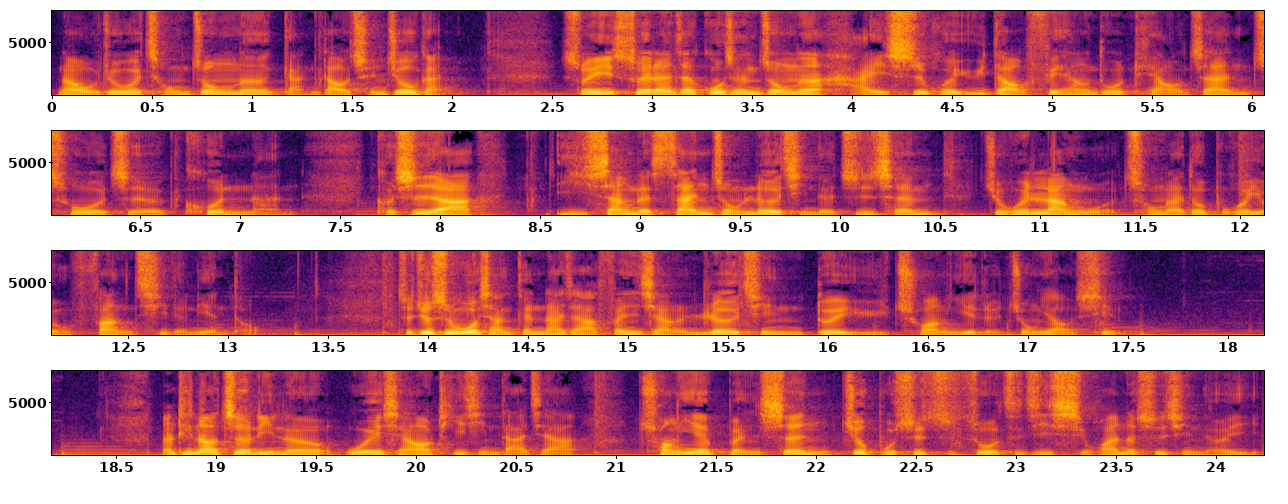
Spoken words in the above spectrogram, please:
那我就会从中呢感到成就感。所以虽然在过程中呢，还是会遇到非常多挑战、挫折、困难，可是啊，以上的三种热情的支撑，就会让我从来都不会有放弃的念头。这就是我想跟大家分享热情对于创业的重要性。那听到这里呢，我也想要提醒大家，创业本身就不是只做自己喜欢的事情而已，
